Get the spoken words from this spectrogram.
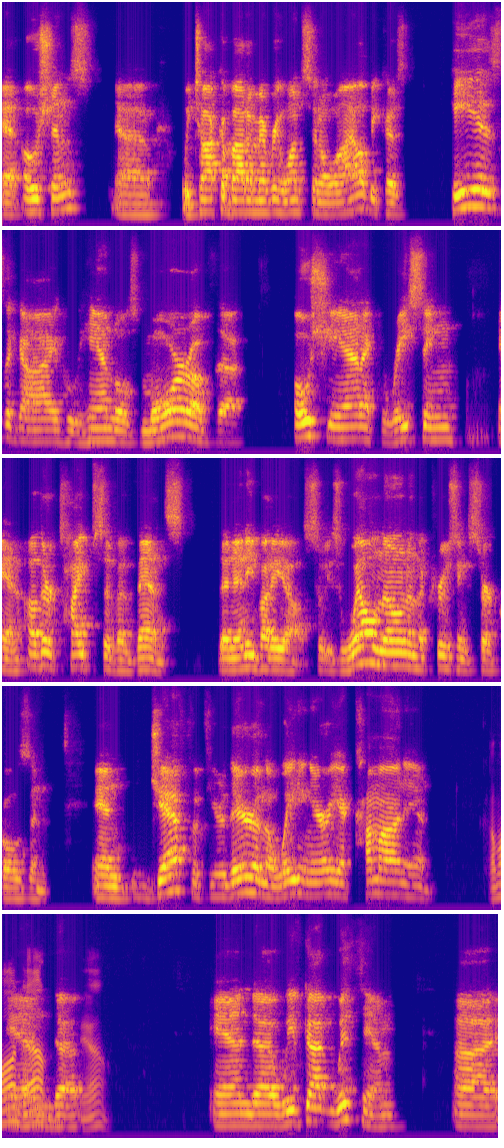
at Ocens. Uh, we talk about him every once in a while because he is the guy who handles more of the oceanic racing and other types of events than anybody else. So he's well known in the cruising circles. And and Jeff, if you're there in the waiting area, come on in. Come on and, down. Uh, yeah. And uh, we've got with him uh,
